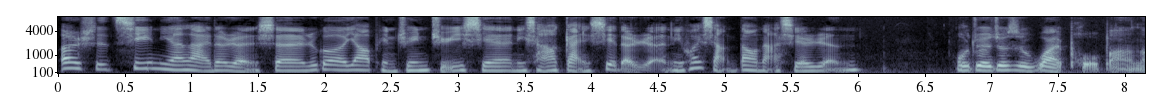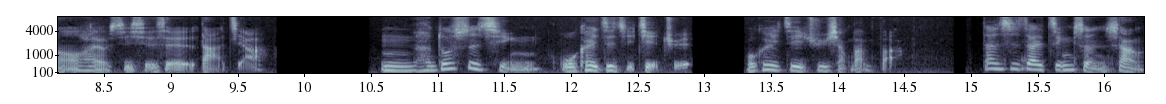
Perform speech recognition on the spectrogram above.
二十七年来的人生，如果要平均举一些你想要感谢的人，你会想到哪些人？我觉得就是外婆吧，然后还有 CCSA 的大家，嗯，很多事情我可以自己解决，我可以自己去想办法，但是在精神上，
